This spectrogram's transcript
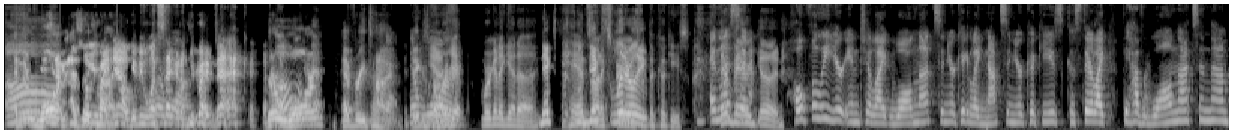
And they're Oh, warm I'll show you right now. Give me one They're second. I'll be right back. They're Oh, warm okay. Every time. they're Nick's Yeah, we're, right. get, we're gonna get a Nick's, hands-on Nick's experience literally with the cookies. and they're listen, very good. hopefully you're into like walnuts in your cookie, like nuts in your cookies, because they're like they have walnuts in them.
